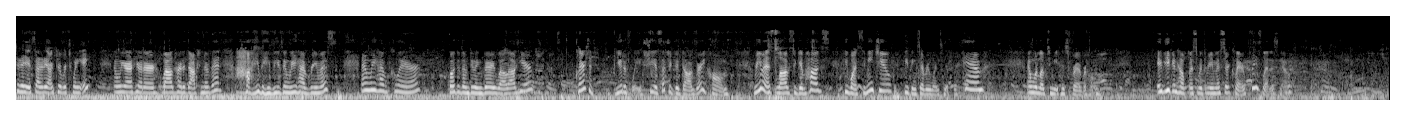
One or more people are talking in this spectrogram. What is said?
Today is Saturday, October 28th, and we are out here at our Wild Heart Adoption event. Hi, babies, and we have Remus, and we have Clair. Both of them doing very well out here. Clair sits beautifully. She is such a good dog, very calm. Remus loves to give hugs. He wants to meet you. He thinks everyone's here for him and would love to meet his forever home. If you can help us with Remus or Clair, please let us know.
